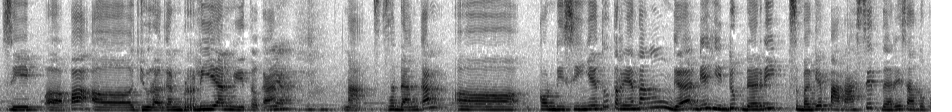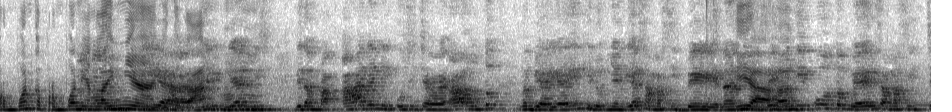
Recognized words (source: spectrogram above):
si eh, apa eh, juragan berlian gitu kan Iya. Nah, sedangkan eh, kondisinya itu ternyata enggak, dia hidup dari sebagai parasit dari satu perempuan ke perempuan yang lainnya Iya, gitu kan. Jadi dia Mm-mm. Di, tempat A dia nipu si cewek A untuk ngebiayain hidupnya dia sama si B. Nah, si Iya. B ditipu untuk biayain sama si C.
